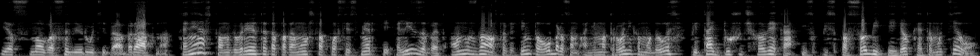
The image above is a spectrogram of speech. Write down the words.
Я снова соберу тебя обратно. Конечно, он говорит это потому, что после смерти Элизабет он узнал, что каким-то образом аниматроникам удалось впитать душу человека и приспособить ее к этому телу.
